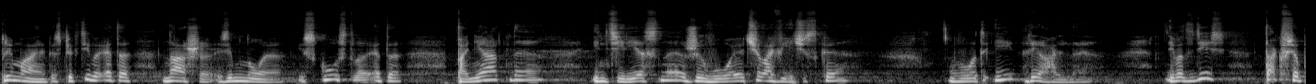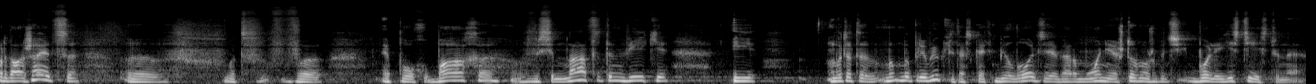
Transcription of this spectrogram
прямая перспектива, это наше земное искусство, это понятное, интересное, живое, человеческое вот, и реальное. И вот здесь так все продолжается э, вот в эпоху Баха в XVIII веке. И вот это мы, мы привыкли, так сказать, мелодия, гармония, что может быть более естественное.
